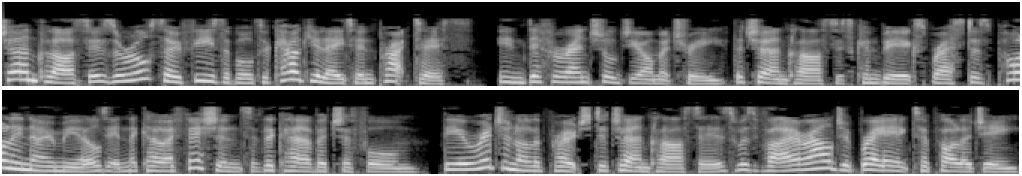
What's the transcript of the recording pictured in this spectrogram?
Chern classes are also feasible to calculate in practice. In differential geometry, the Chern classes can be expressed as polynomials in the coefficients of the curvature form. The original approach to Chern classes was via algebraic topology.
